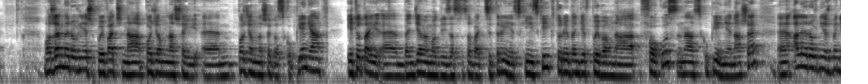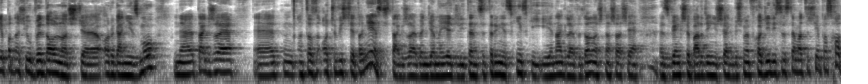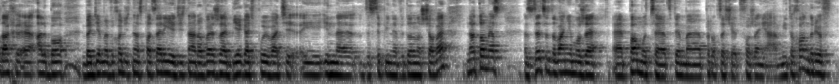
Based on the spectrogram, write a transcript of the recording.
Możemy również wpływać na poziom, naszej, e, poziom naszego skupienia. I tutaj e, będziemy mogli zastosować cytryniec chiński, który będzie wpływał na fokus, na skupienie nasze, e, ale również będzie podnosił wydolność e, organizmu. Także to oczywiście to nie jest tak, że będziemy jedli ten cytryniec chiński i nagle wydolność nasza się zwiększy bardziej niż jakbyśmy wchodzili systematycznie po schodach, albo będziemy wychodzić na spacery, jeździć na rowerze, biegać, pływać i inne dyscypliny wydolnościowe. Natomiast zdecydowanie może e, pomóc e, w tym e, procesie tworzenia mitochondriów.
